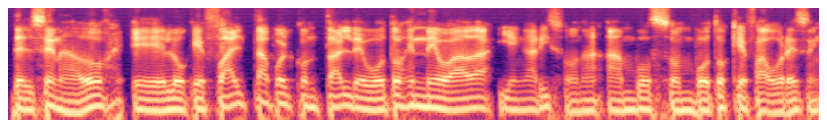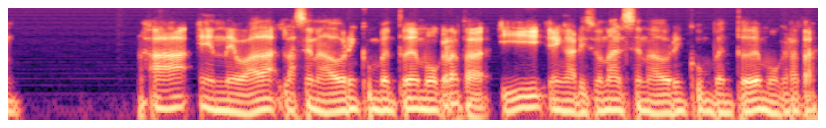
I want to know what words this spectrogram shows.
del Senado. Eh, lo que falta por contar de votos en Nevada y en Arizona, ambos son votos que favorecen a en Nevada la senadora incumbente demócrata y en Arizona el senador incumbente demócrata.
